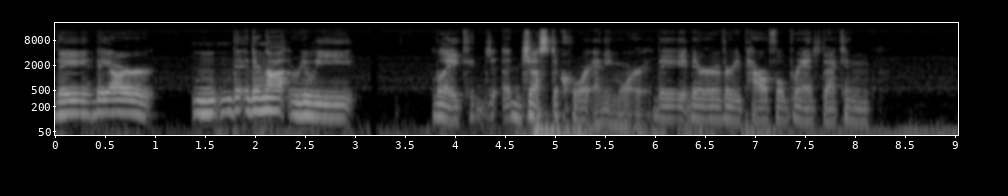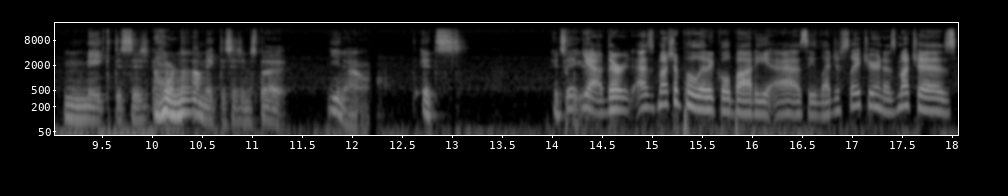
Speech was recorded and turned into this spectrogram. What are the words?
they they are they're not really like just a court anymore. They they're a very powerful branch that can make decisions or not make decisions, but you know, it's it's They- yeah, they're as much a political body as the legislature, and as much as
